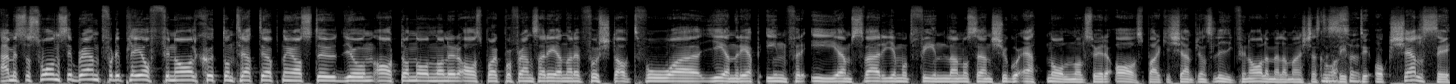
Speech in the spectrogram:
Nej, men så Swansea Brentford i playoff-final, 17.30 öppnar jag studion, 18.00 är det avspark på Friends Arena, det första av två eh, genrep inför EM, Sverige mot Finland och sen 21.00 så är det avspark i Champions League-finalen mellan Manchester Gåshud. City och Chelsea.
